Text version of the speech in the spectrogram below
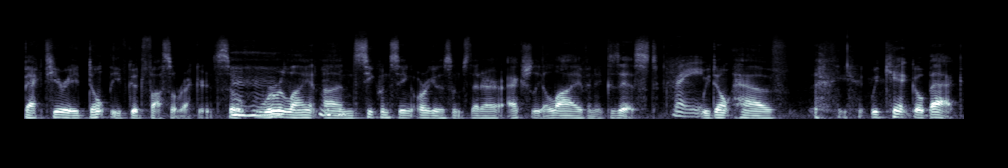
bacteria don't leave good fossil records. So mm-hmm. we're reliant mm-hmm. on sequencing organisms that are actually alive and exist. Right. We don't have. we can't go back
